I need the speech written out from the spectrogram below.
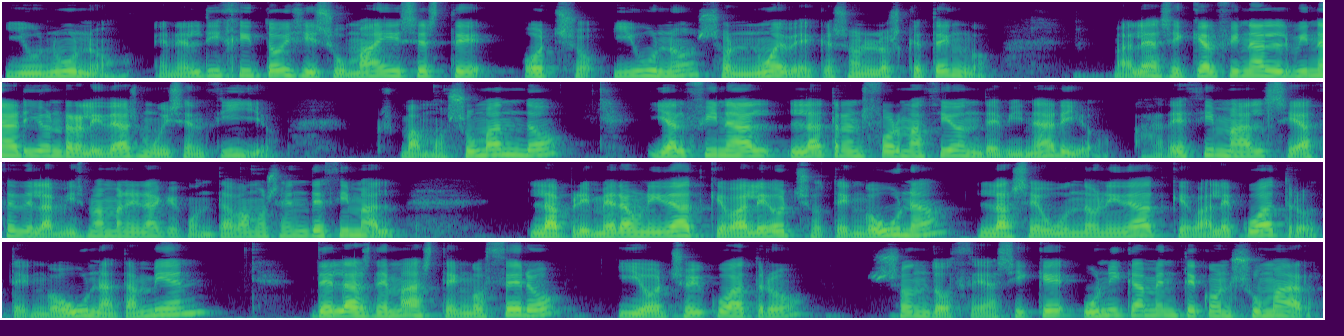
y un 1 en el dígito, y si sumáis este 8 y 1 son 9, que son los que tengo. ¿Vale? Así que al final el binario en realidad es muy sencillo. Vamos sumando y al final la transformación de binario a decimal se hace de la misma manera que contábamos en decimal. La primera unidad que vale 8 tengo una, la segunda unidad que vale 4 tengo una también, de las demás tengo 0 y 8 y 4 son 12. Así que únicamente con sumar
